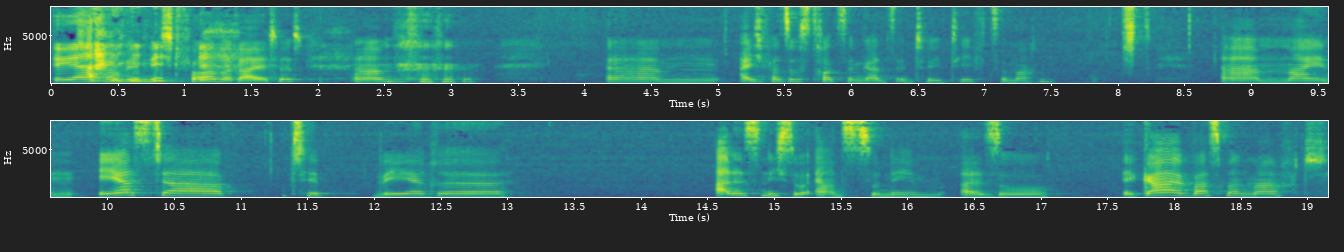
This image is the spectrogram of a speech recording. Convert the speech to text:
Ja. Das haben wir nicht vorbereitet. Ähm, ähm, ich versuche es trotzdem ganz intuitiv zu machen. Ähm, mein erster Tipp wäre, alles nicht so ernst zu nehmen. Also egal, was man macht,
